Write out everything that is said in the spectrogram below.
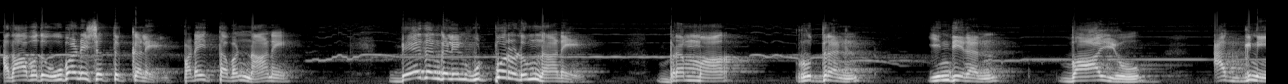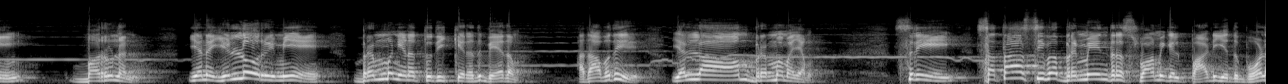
அதாவது உபனிஷத்துக்களை படைத்தவன் நானே. வேதங்களின் உட்பொருளும் நானே. பிரம்மா ருத்ரன் இந்திரன் வாயு அக்னி வருணன் என எல்லோருமே பிரம்மன் என துதிக்கிறது வேதம். அதாவது எல்லாம் பிரம்மமயம். ஸ்ரீ சதாசிவ பிரம்மேந்திர சுவாமிகள் பாடியது போல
